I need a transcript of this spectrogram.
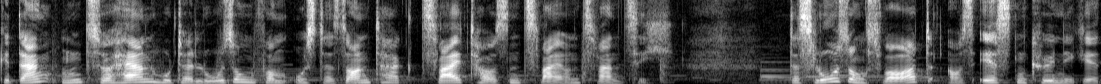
Gedanken zur Herrnhuter Losung vom Ostersonntag 2022. Das Losungswort aus 1. Könige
